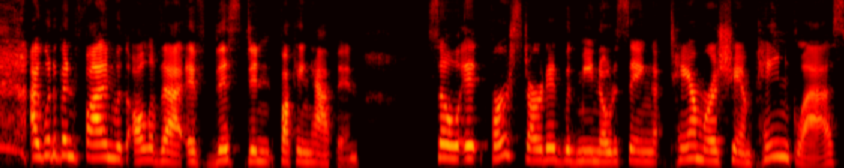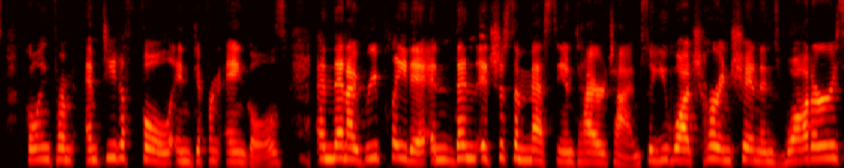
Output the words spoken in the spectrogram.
I would have been fine with all of that if this didn't fucking happen. So it first started with me noticing Tamra's champagne glass going from empty to full in different angles. And then I replayed it, and then it's just a mess the entire time. So you watch her and Shannon's waters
